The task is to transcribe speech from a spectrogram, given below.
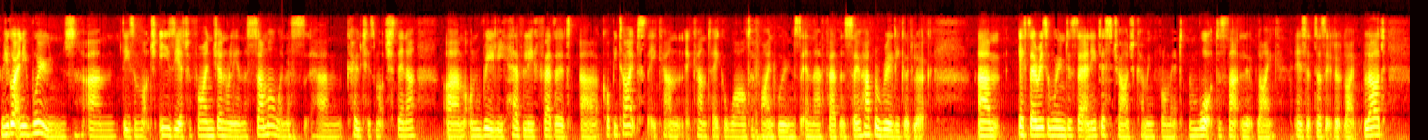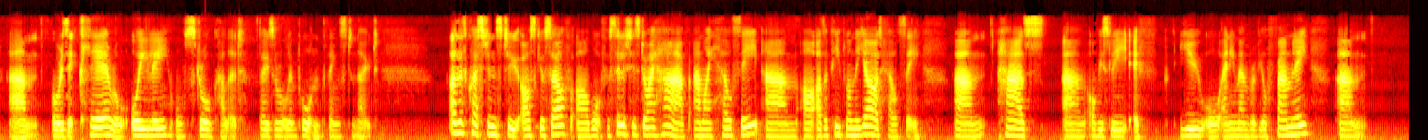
Have you got any wounds? Um, these are much easier to find generally in the summer when the um, coat is much thinner. Um, on really heavily feathered uh, cobby types, they can it can take a while to find wounds in their feathers, so have a really good look. Um, if there is a wound, is there any discharge coming from it, and what does that look like? Is it does it look like blood, um, or is it clear or oily or straw coloured? Those are all important things to note. Other questions to ask yourself are what facilities do I have? Am I healthy? Um, are other people on the yard healthy? Um, has, um, obviously, if you or any member of your family um,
